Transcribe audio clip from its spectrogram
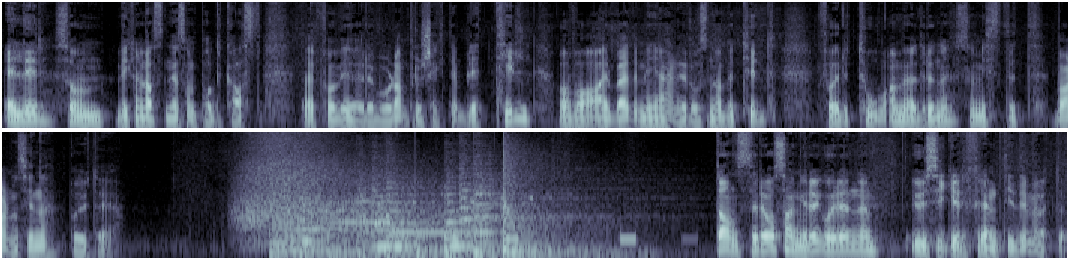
eller som vi kan laste ned som podkast. Der får vi høre hvordan prosjektet ble til, og hva arbeidet med Jernrosene har betydd for to av mødrene som mistet barna sine på Utøya. Dansere og sangere går en eh, usikker fremtid i møte.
